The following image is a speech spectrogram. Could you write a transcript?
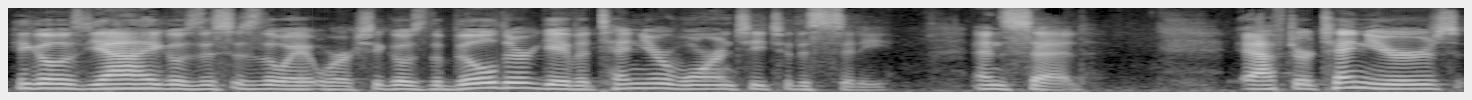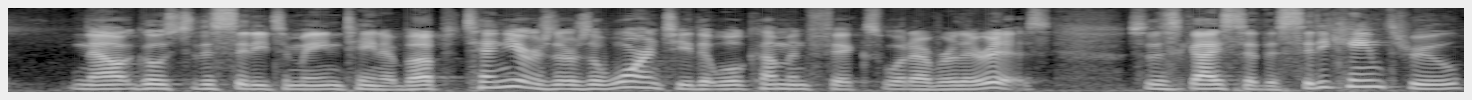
He goes, "Yeah." He goes, "This is the way it works." He goes, "The builder gave a 10-year warranty to the city and said." After 10 years, now it goes to the city to maintain it. But up to 10 years, there's a warranty that will come and fix whatever there is. So this guy said the city came through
